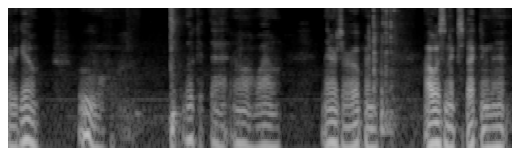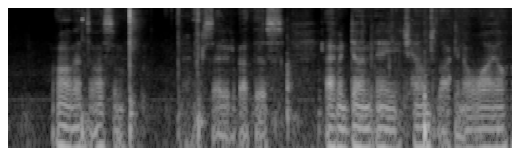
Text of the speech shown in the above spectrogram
There we go. Ooh, look at that. Oh, wow. There's our open. I wasn't expecting that. Oh, that's awesome. I'm excited about this. I haven't done a challenge lock in a while.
